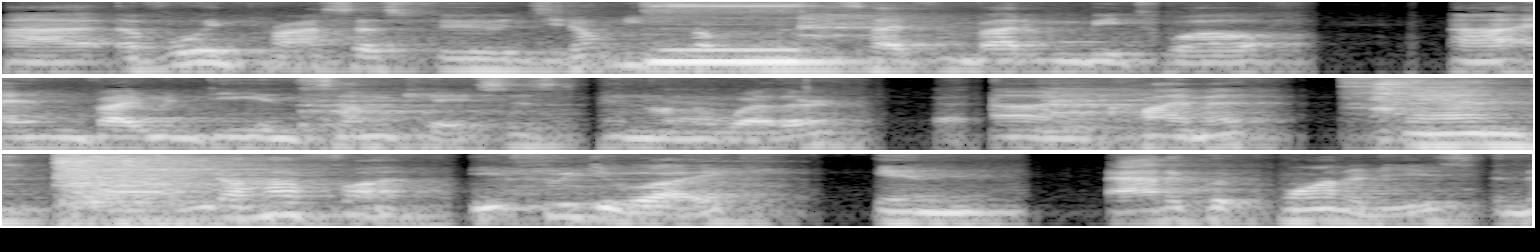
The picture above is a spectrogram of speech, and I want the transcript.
uh, avoid processed foods. You don't need supplements aside from vitamin B12 uh, and vitamin D in some cases, depending on the weather uh, climate. And uh, you know, have fun. Eat food you like in adequate quantities, and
